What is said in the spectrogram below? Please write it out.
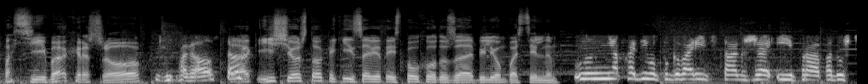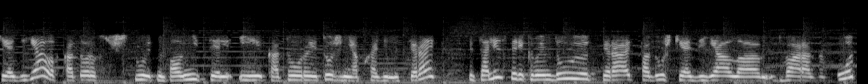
Спасибо, хорошо. Пожалуйста. Так, еще что? Какие советы есть по уходу за бельем постельным? Ну, необходимо поговорить также и про подушки и одеяла, в которых существует наполнитель и которые тоже необходимо стирать. Специалисты рекомендуют стирать подушки и одеяла два раза в год.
